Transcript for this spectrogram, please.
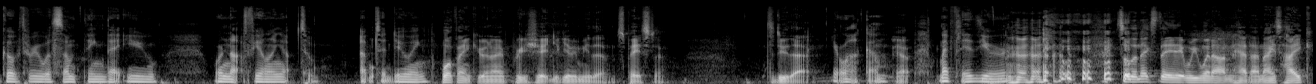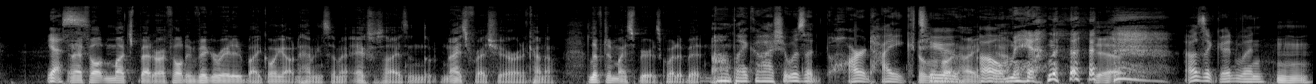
go through with something that you were not feeling up to up to doing. Well, thank you, and I appreciate you giving me the space to to do that. You're welcome. Yeah. My pleasure. so the next day we went out and had a nice hike, yes. and I felt much better. I felt invigorated by going out and having some exercise and the nice fresh air, and it kind of lifted my spirits quite a bit. Oh my gosh, it was a hard hike was a too. hard hike, oh yeah. man, yeah, that was a good one. Mm-hmm.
